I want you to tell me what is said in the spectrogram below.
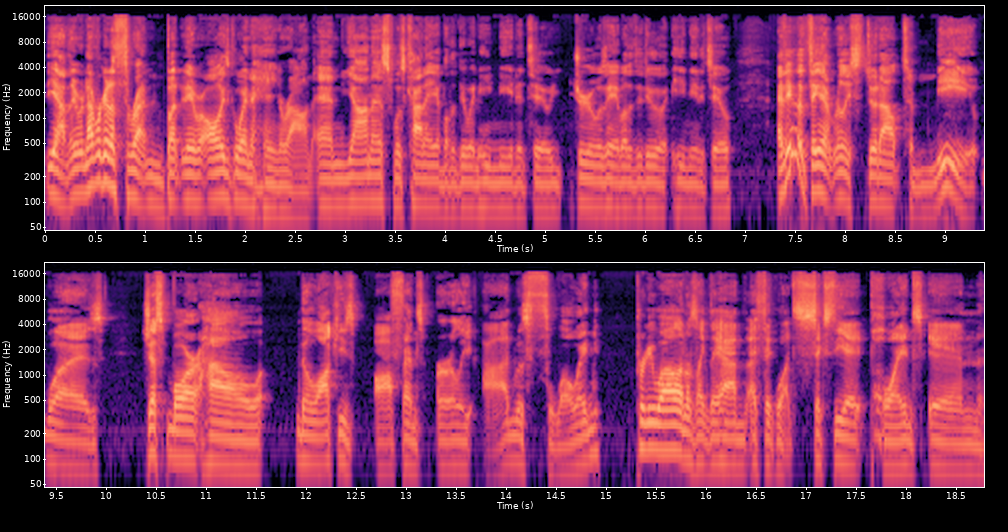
Yeah, they were never going to threaten, but they were always going to hang around. And Giannis was kind of able to do what he needed to. Jrue was able to do what he needed to. I think the thing that really stood out to me was just more how Milwaukee's offense early on was flowing pretty well. And it was like they had, I think, what, 68 points in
